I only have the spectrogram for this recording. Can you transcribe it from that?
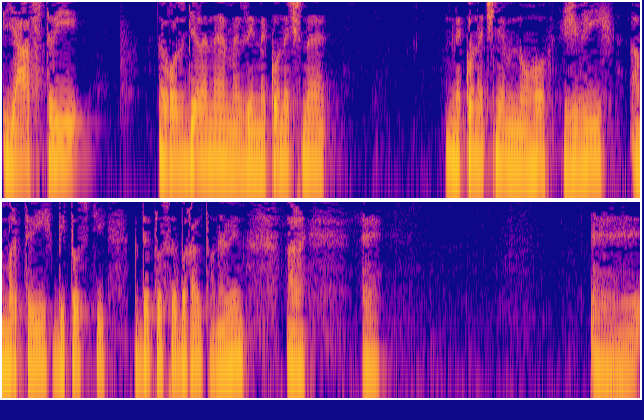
jáství rozdělené mezi nekonečné, nekonečně mnoho živých a mrtvých bytostí. Kde to sebral, to nevím, ale eh, eh,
